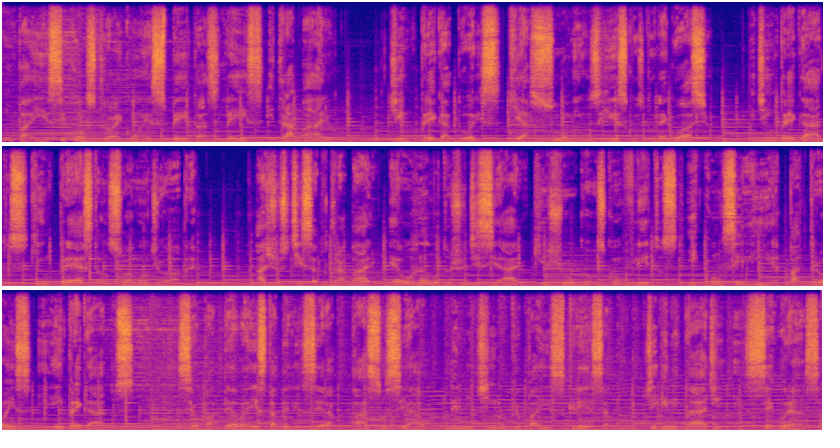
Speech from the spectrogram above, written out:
Um país se constrói com respeito às leis e trabalho, de empregadores que assumem os riscos do negócio e de empregados que emprestam sua mão de obra. A Justiça do Trabalho é o ramo do judiciário que julga os conflitos e concilia patrões e empregados. Seu papel é estabelecer a paz social, permitindo que o país cresça com dignidade e segurança.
